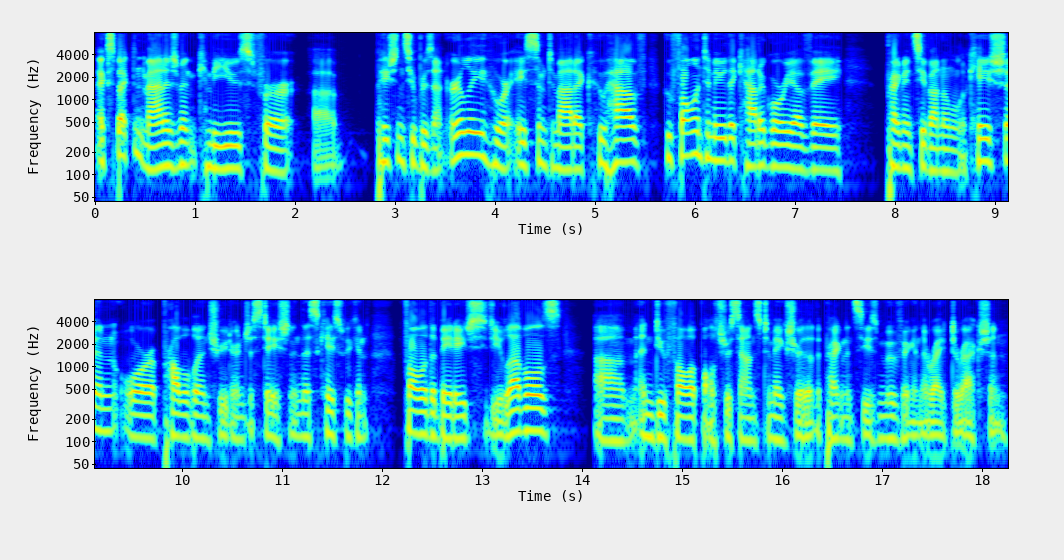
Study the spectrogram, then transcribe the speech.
Expectant management can be used for uh, patients who present early, who are asymptomatic, who have who fall into maybe the category of a pregnancy of unknown location or a probable entry intrauterine gestation. In this case, we can follow the beta HCG levels, um, and do follow up ultrasounds to make sure that the pregnancy is moving in the right direction.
